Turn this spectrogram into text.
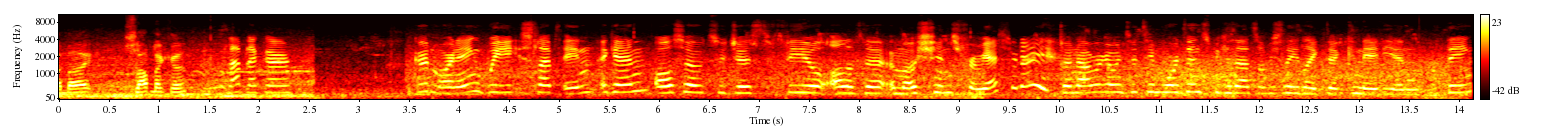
Bye bye. Slaap lekker. Slaap lekker. Good morning. We slept in again. Also to just feel all of the emotions from yesterday. So now we're going to Tim Hortons because that's obviously like the Canadian thing.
